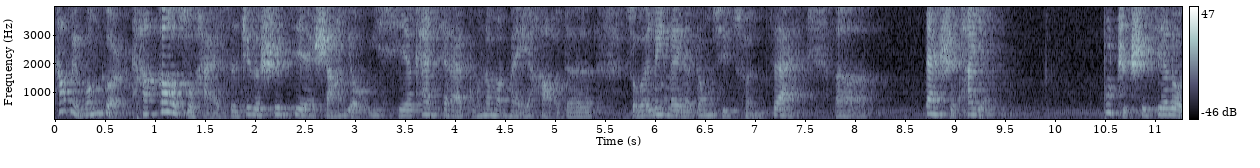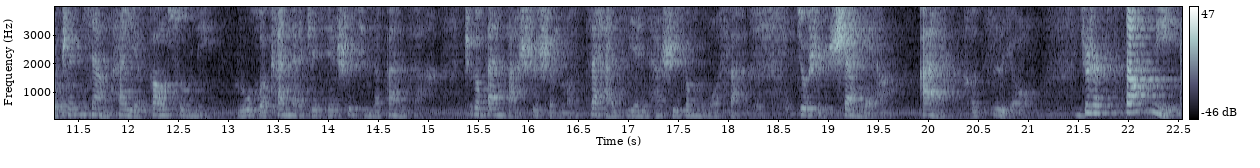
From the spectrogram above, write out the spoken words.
汤米·温格尔他告诉孩子，这个世界上有一些看起来不那么美好的所谓另类的东西存在，呃，但是他也不只是揭露真相，他也告诉你如何看待这些事情的办法。这个办法是什么？在孩子眼里，它是一个魔法，就是善良、爱和自由。就是当你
